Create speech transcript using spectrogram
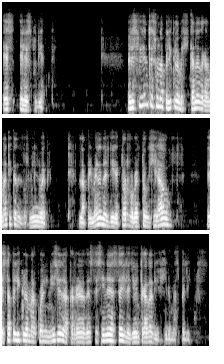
es El estudiante. El estudiante es una película mexicana dramática de 2009, la primera del director Roberto Giraud. Esta película marcó el inicio de la carrera de este cineasta y le dio entrada a dirigir más películas.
